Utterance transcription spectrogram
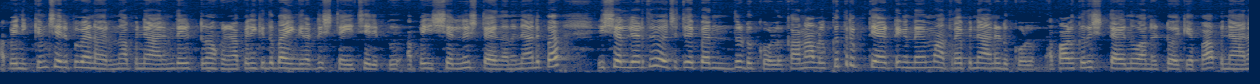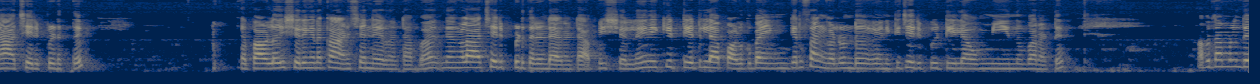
അപ്പോൾ എനിക്കും ചെരുപ്പ് വേണമായിരുന്നു. അപ്പോൾ ഞാനും ഇത് ഇട്ട് നോക്കണം. അപ്പോൾ എനിക്കിത് ഭയങ്കരമായിട്ട് ഇഷ്ടമായി ചെരുപ്പ്. അപ്പോൾ ഇഷലിന് ഇഷ്ടമായിരുന്നു ഞാനിപ്പോൾ ഇഷലിന്റെ അടുത്ത് ചോദിച്ചിട്ട് ഇപ്പോൾ എന്ത് എടുക്കുള്ളൂ? കാരണം അവൾക്ക് തൃപ്തിയായിട്ട് ഇങ്ങനെ മാത്രമേ ഇപ്പോൾ ഞാൻ എടുക്കുള്ളൂ. അപ്പോൾ അവൾക്കിത് ഇഷ്ടമായി എന്ന് പറഞ്ഞിട്ട് നോക്കിയപ്പോൾ അപ്പോൾ ഞാൻ ആ ചെരുപ്പ് എടുത്ത് അപ്പോൾ അവൾ ഇഷൽ ഇങ്ങനെ കാണിച്ചു തന്നെയായിരുന്നു കേട്ടോ അപ്പോൾ ഞങ്ങൾ ആ ചെരുപ്പ് എടുത്തിട്ടുണ്ടായിരുന്നു കേട്ടോ അപ്പോൾ ഇഷലിന് എനിക്ക് കിട്ടിയിട്ടില്ല. അപ്പോൾ അവൾക്ക് ഭയങ്കര സങ്കടമുണ്ട്. എനിക്ക് ചെരുപ്പ് കിട്ടിയില്ല ഉമ്മി എന്നും പറഞ്ഞിട്ട്. അപ്പോൾ നമ്മളിത്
